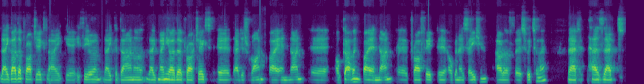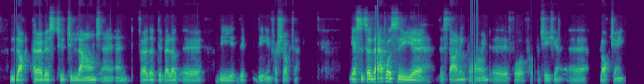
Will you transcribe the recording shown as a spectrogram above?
like other projects like uh, Ethereum, like Cardano, like many other projects uh, that is run by a non or governed by a non-profit organization out of Switzerland that has that locked purpose to to launch and, and further develop the, the, the infrastructure. Yes, so that was the uh, the starting point uh, for for Partisia uh, blockchain,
